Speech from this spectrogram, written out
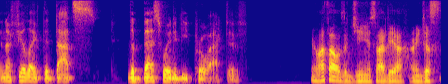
and i feel like that that's the best way to be proactive. You know i thought it was a genius idea. I mean just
